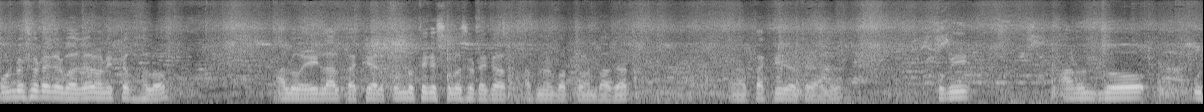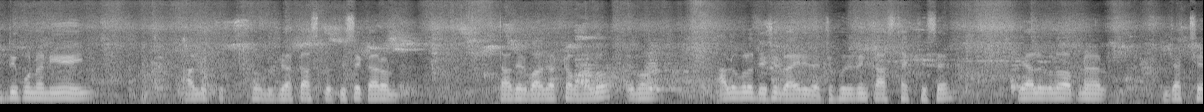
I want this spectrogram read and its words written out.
পনেরোশো টাকার বাজার অনেকটা ভালো। আলু এই লাল পাখি আলু পনেরো থেকে ষোলোশো টাকা আপনার বর্তমান বাজার পাখি জাতের আলু। খুবই আনন্দ উদ্দীপনা নিয়েই আলু শ্রমিকরা কাজ করতেছে কারণ তাদের বাজারটা ভালো এবং আলুগুলো দেশের বাইরে যাচ্ছে প্রতিদিন কাজ থাকতেছে। এই আলুগুলো আপনার যাচ্ছে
